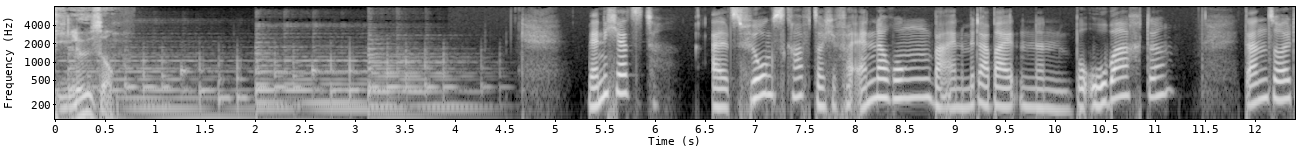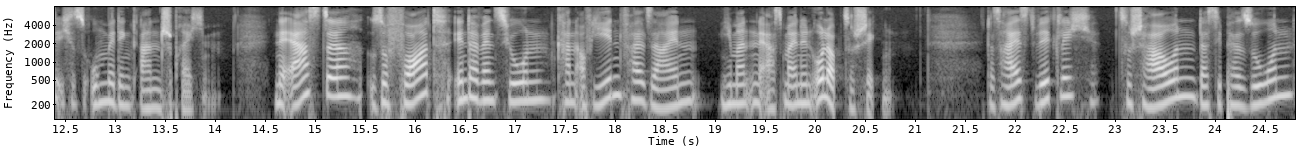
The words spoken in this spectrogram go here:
Die Lösung. Wenn ich jetzt als Führungskraft solche Veränderungen bei einem Mitarbeitenden beobachte, dann sollte ich es unbedingt ansprechen. Eine erste Sofortintervention kann auf jeden Fall sein, jemanden erstmal in den Urlaub zu schicken. Das heißt wirklich zu schauen, dass die Person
